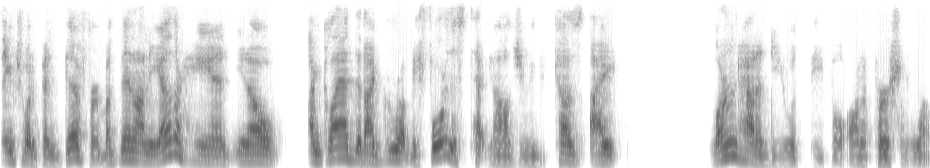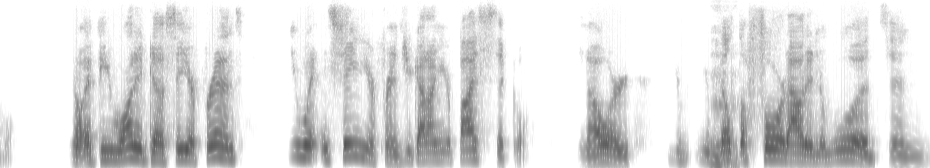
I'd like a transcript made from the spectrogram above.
things would have been different. But then on the other hand, you know, I'm glad that I grew up before this technology because I learned how to deal with people on a personal level. You know, if you wanted to see your friends, you went and seen your friends. You got on your bicycle, you know, or you, you built a fort out in the woods. And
